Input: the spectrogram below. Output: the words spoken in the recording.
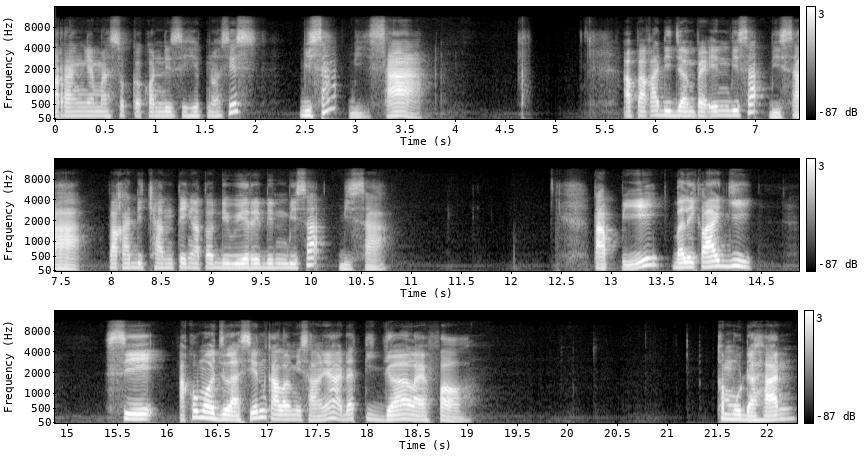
orangnya masuk ke kondisi hipnosis? Bisa, bisa. Apakah dijampein bisa? Bisa. Apakah dicanting atau diwiridin bisa? Bisa. Tapi balik lagi, si aku mau jelasin kalau misalnya ada tiga level kemudahan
